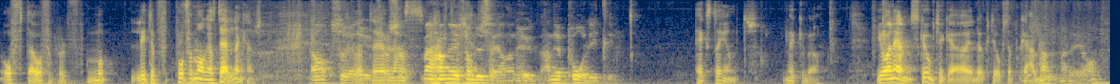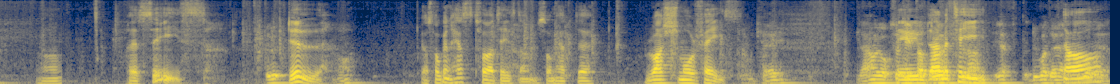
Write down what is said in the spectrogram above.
ofta och för, för, lite på för många ställen kanske. Ja, så är det att ju det är Men han är som du säger, han är, hög, han är pålitlig. Extremt mycket bra. Johan Elmskog tycker jag är duktig också på Kalmar. Kalmar det, ja. Precis. Du, Ja. jag såg en häst förra tisdagen som hette Rushmore Face. Okej. Det har jag också Det tittat på med efterhand- tid. Efter. Du var där. Ja. Var där.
